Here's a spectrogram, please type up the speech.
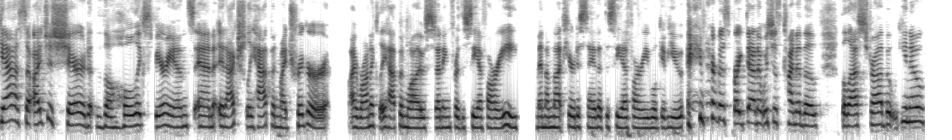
Yeah. So I just shared the whole experience and it actually happened. My trigger ironically happened while I was studying for the CFRE. And I'm not here to say that the CFRE will give you a nervous breakdown. It was just kind of the, the last straw. But, you know,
